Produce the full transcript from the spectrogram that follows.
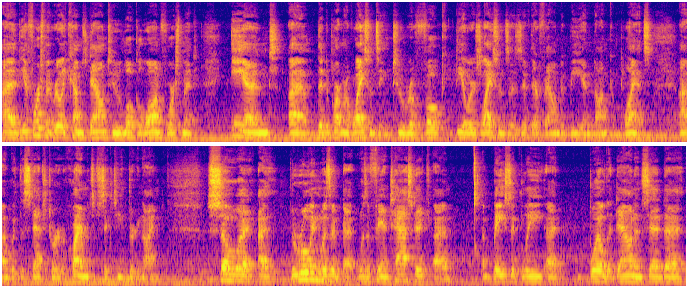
uh, the enforcement really comes down to local law enforcement and um, the Department of Licensing to revoke dealers' licenses if they're found to be in noncompliance uh, with the statutory requirements of 1639. So uh, uh, the ruling was a uh, was a fantastic. Uh, basically uh, boiled it down and said that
